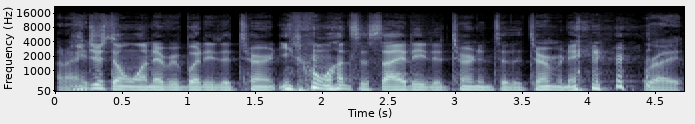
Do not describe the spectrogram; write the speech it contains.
And I You just don't want everybody to turn, you don't want society to turn into the Terminator. right.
